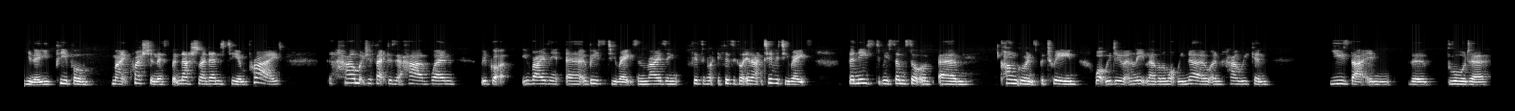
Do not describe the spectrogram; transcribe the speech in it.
you know, people might question this, but national identity and pride, how much effect does it have when we've got rising uh, obesity rates and rising physical, physical inactivity rates, there needs to be some sort of um, congruence between what we do at an elite level and what we know, and how we can use that in the broader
